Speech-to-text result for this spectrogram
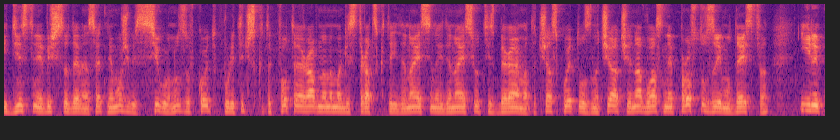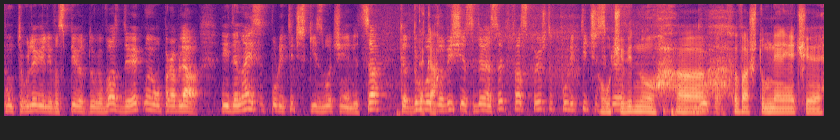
единствения висш съдебен съвет, не може би сигурност, в който политическата квота е равна на магистратската 11 на 11 от избираемата част, което означава, че една власт не просто взаимодейства или контролира или възпира друга власт, директно я управлява. 11 политически излъчени лица кадруват във Висшия съдебен съвет, това се превръща в политическа... Очевидно, група. вашето мнение е, че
